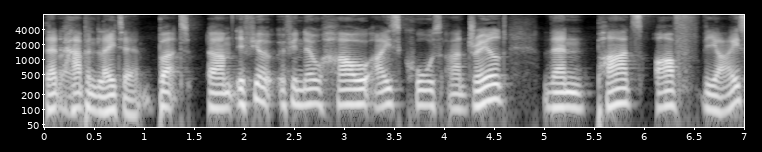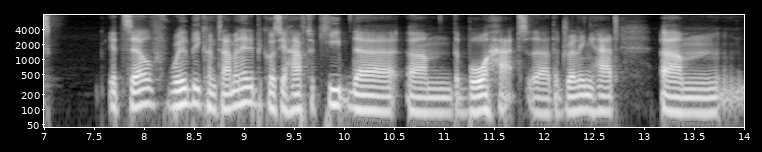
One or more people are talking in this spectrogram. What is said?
That happened later. But um, if you if you know how ice cores are drilled, then parts of the ice itself will be contaminated because you have to keep the um, the bore hat, uh, the drilling hat, um,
